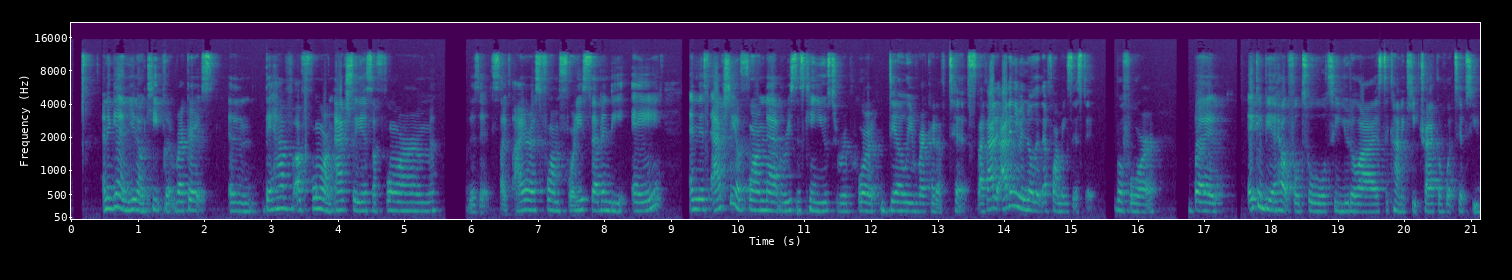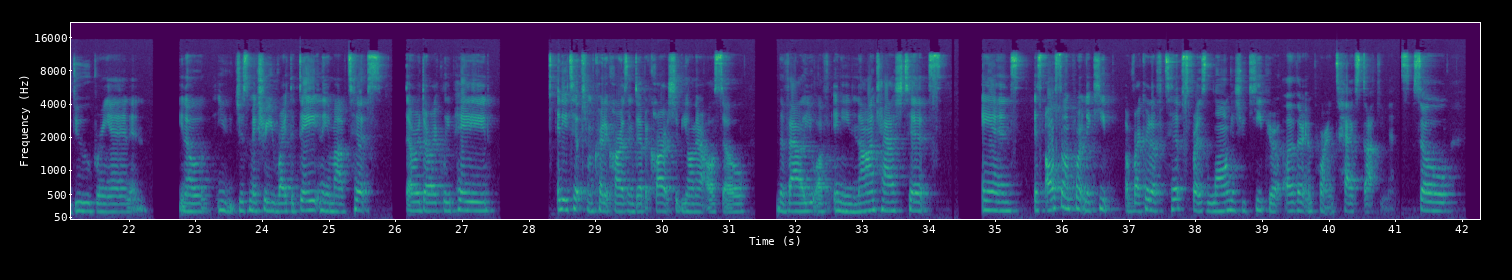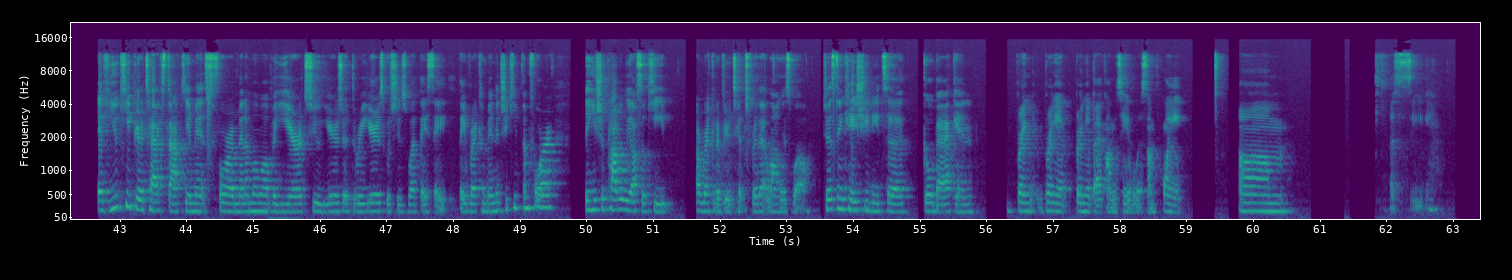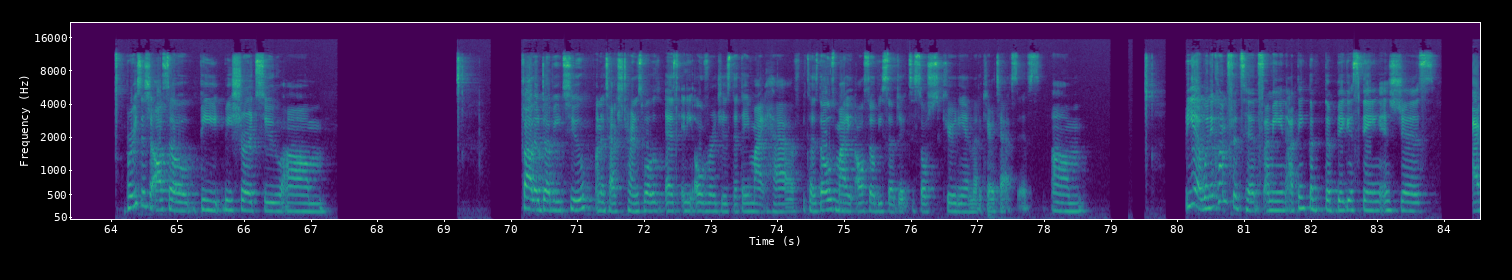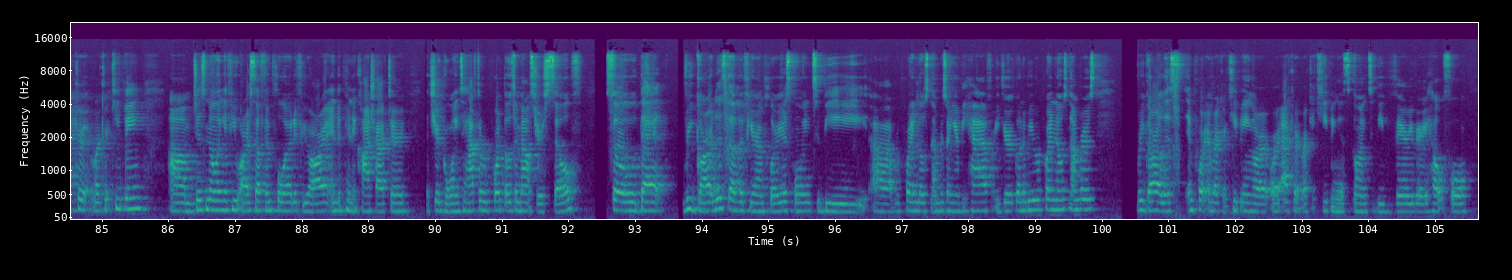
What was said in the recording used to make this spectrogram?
And again, you know, keep good records. And they have a form. Actually, it's a form. What is it? It's like IRS Form 4070A. And it's actually a form that baristas can use to report daily record of tips. Like I, I didn't even know that that form existed before, but it can be a helpful tool to utilize to kind of keep track of what tips you do bring in and you know you just make sure you write the date and the amount of tips that were directly paid any tips from credit cards and debit cards should be on there also the value of any non-cash tips and it's also important to keep a record of tips for as long as you keep your other important tax documents so if you keep your tax documents for a minimum of a year, two years, or three years, which is what they say they recommend that you keep them for, then you should probably also keep a record of your tips for that long as well, just in case you need to go back and bring bring it bring it back on the table at some point. Um, let's see. Baristas should also be be sure to um, file W 2 on a tax return as well as any overages that they might have, because those might also be subject to Social Security and Medicare taxes. Um, but yeah, when it comes to tips, I mean, I think the, the biggest thing is just accurate record keeping. Um, just knowing if you are self employed, if you are an independent contractor, that you're going to have to report those amounts yourself so that regardless of if your employer is going to be uh, reporting those numbers on your behalf or you're going to be reporting those numbers, regardless, important record keeping or, or accurate record keeping is going to be very, very helpful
